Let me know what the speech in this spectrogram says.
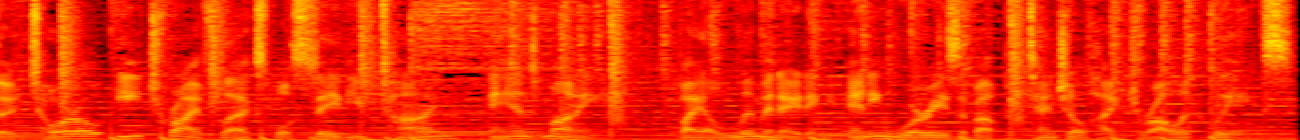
The Toro e-Triflex will save you time and money by eliminating any worries about potential hydraulic leaks,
